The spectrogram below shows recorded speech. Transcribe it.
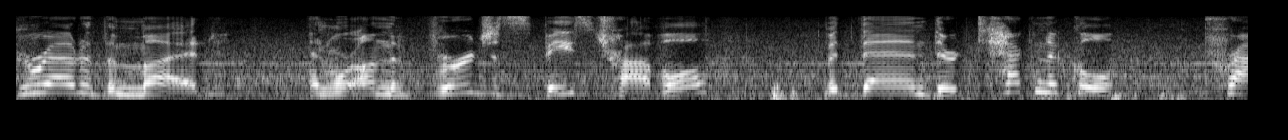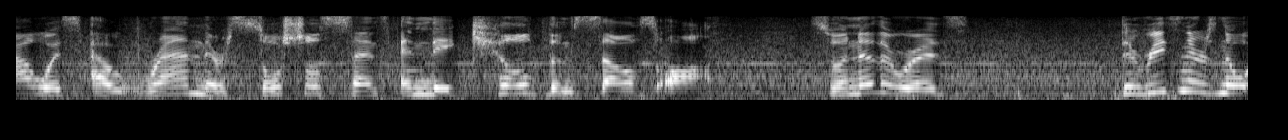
grew out of the mud and were on the verge of space travel, but then their technical prowess outran their social sense and they killed themselves off. So in other words, the reason there's no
